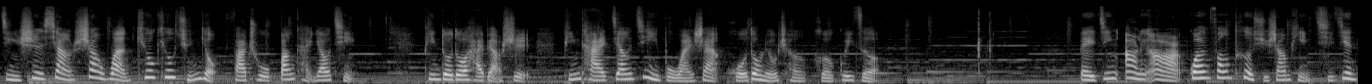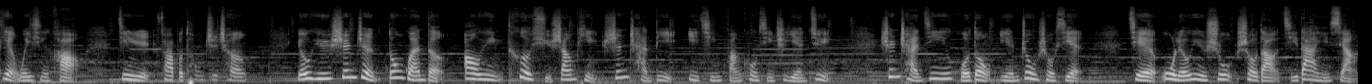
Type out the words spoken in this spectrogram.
仅是向上万 QQ 群友发出帮砍邀请。拼多多还表示，平台将进一步完善活动流程和规则。北京2022官方特许商品旗舰店微信号近日发布通知称，由于深圳、东莞等奥运特许商品生产地疫情防控形势严峻，生产经营活动严重受限。且物流运输受到极大影响，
